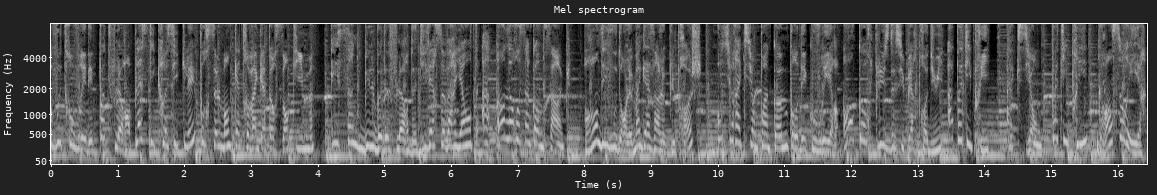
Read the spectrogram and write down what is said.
vous trouverez des pots de fleurs en plastique recyclé pour seulement 94 centimes et 5 bulbes de fleurs de diverses variantes à 1,55€. Rendez-vous dans le magasin le plus proche ou sur action.com pour découvrir encore plus de super produits à petit prix. Action, petit prix, grand sourire.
